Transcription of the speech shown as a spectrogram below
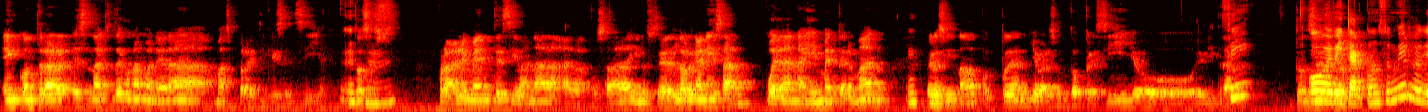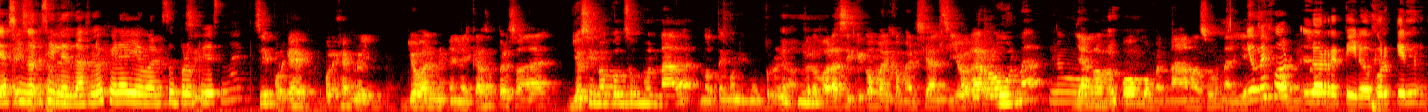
encontrar snacks de una manera más práctica y sencilla. Entonces, probablemente si van a, la posada y ustedes la organizan, puedan ahí meter mano. Pero si no, pues pueden llevarse un topercillo o evitar. Sí. O evitar consumirlos, ya si, si les da flojera llevar su propio snack. Sí, porque, por ejemplo, yo en, el caso personal, yo si no consumo nada, no tengo ningún problema. Pero ahora sí que como el comercial, si yo agarro una, ya no me puedo comer nada más una. yo mejor lo retiro, porque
